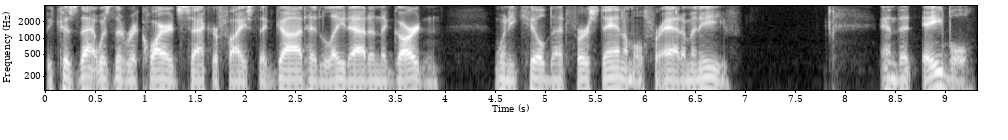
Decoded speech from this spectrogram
because that was the required sacrifice that God had laid out in the garden when he killed that first animal for Adam and Eve. And that Abel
